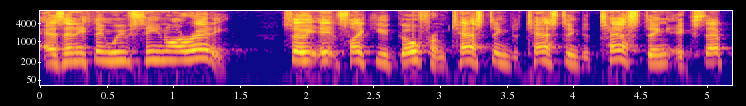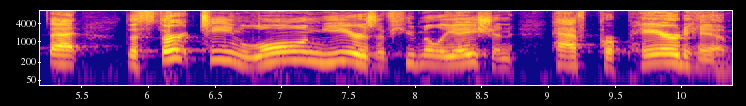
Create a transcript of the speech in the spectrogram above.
as anything we've seen already. So it's like you go from testing to testing to testing, except that the 13 long years of humiliation have prepared him.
